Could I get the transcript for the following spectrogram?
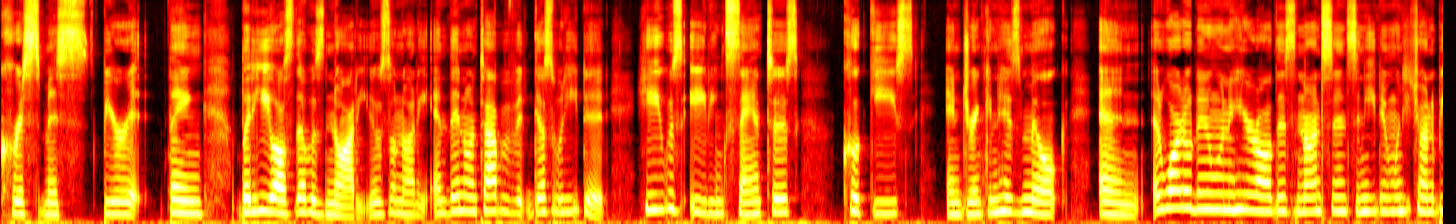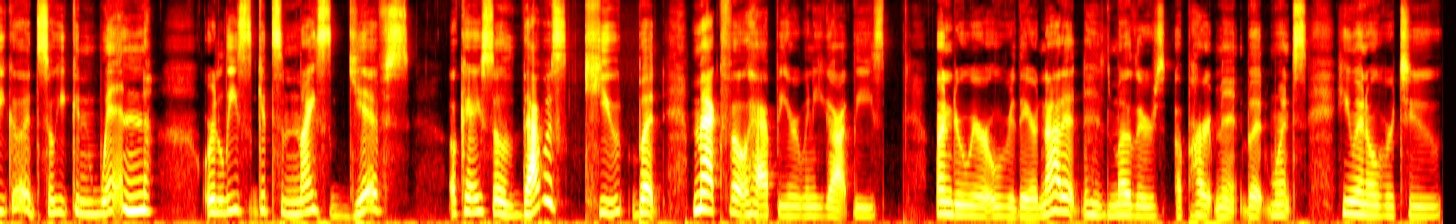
Christmas spirit thing. But he also, that was naughty. It was so naughty. And then on top of it, guess what he did? He was eating Santa's cookies and drinking his milk. And Eduardo didn't want to hear all this nonsense and he didn't want, he's trying to be good so he can win or at least get some nice gifts. Okay, so that was cute, but Mac felt happier when he got these underwear over there. Not at his mother's apartment, but once he went over to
